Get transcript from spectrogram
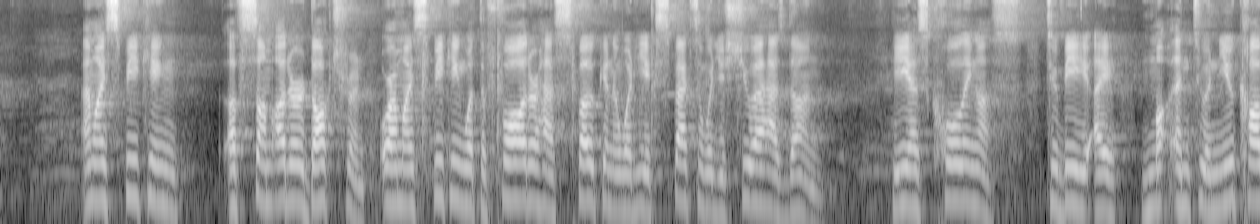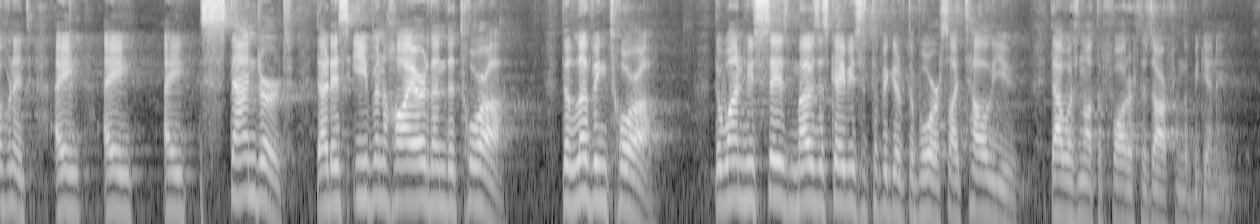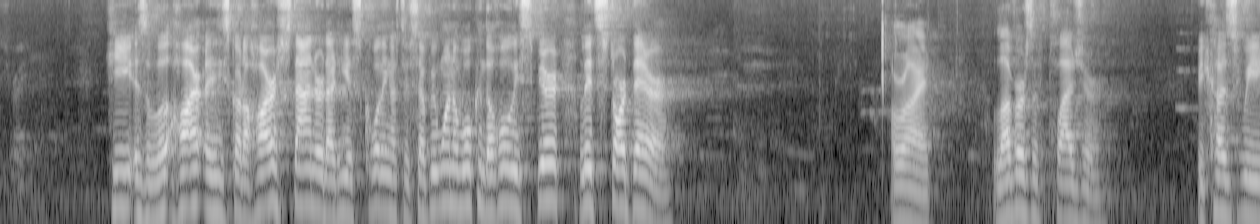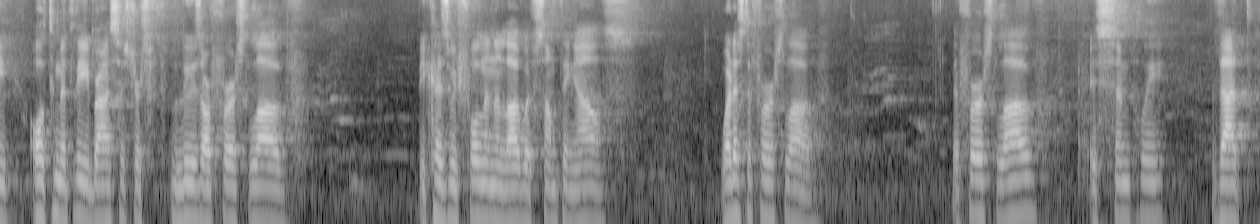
Am I speaking of some other doctrine? Or am I speaking what the Father has spoken and what He expects and what Yeshua has done? He is calling us to be a into a new covenant, a, a, a standard that is even higher than the Torah, the living Torah. The one who says Moses gave you a certificate of divorce, I tell you, that was not the Father's desire from the beginning. He is higher, he's got a higher standard that he is calling us to. So if we want to walk in the Holy Spirit, let's start there. All right. Lovers of pleasure. Because we ultimately, brothers and sisters, lose our first love because we've fallen in love with something else. What is the first love? The first love is simply that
